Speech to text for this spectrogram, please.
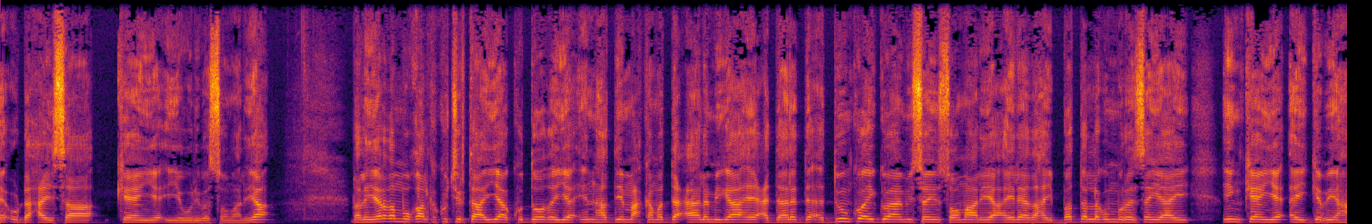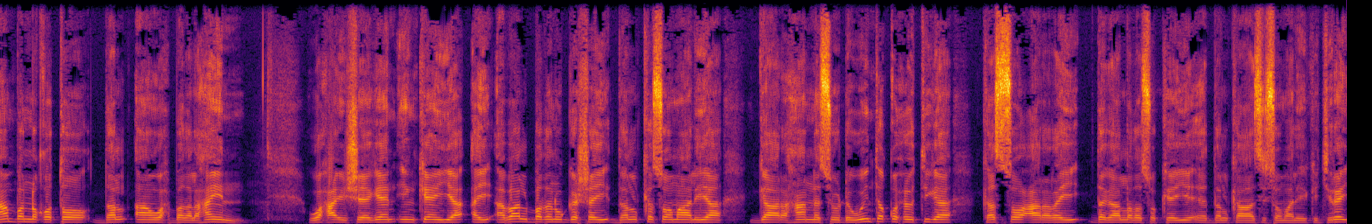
ee u dhexaysa kenya iyo weliba soomaaliya dhallinyarada muuqaalka ku jirta ayaa ku doodaya in haddii maxkamadda caalamiga ah ee cadaaladda adduunku ay go'aamiso in soomaaliya ay leedahay badda lagu muransan yahay in kenya ay gebi ahaanba noqoto dal aan waxbada lahayn. Waxay sheegeen in kenya ay abaal badan u gashay dalka soomaaliya gaar ahaanna soo dhoweynta qaxootiga ka soo cararay dagaalada sokeeye ee dalkaasi soomaaliya ka jiray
